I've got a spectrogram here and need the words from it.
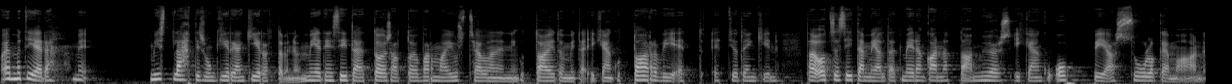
en mä tiedä, me, mistä lähti sun kirjan kirjoittaminen? Mietin sitä, että toisaalta toi varmaan just sellainen niin kuin taito, mitä ikään kuin tarvii, että, että jotenkin, tai oot se sitä mieltä, että meidän kannattaa myös ikään kuin oppia sulkemaan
